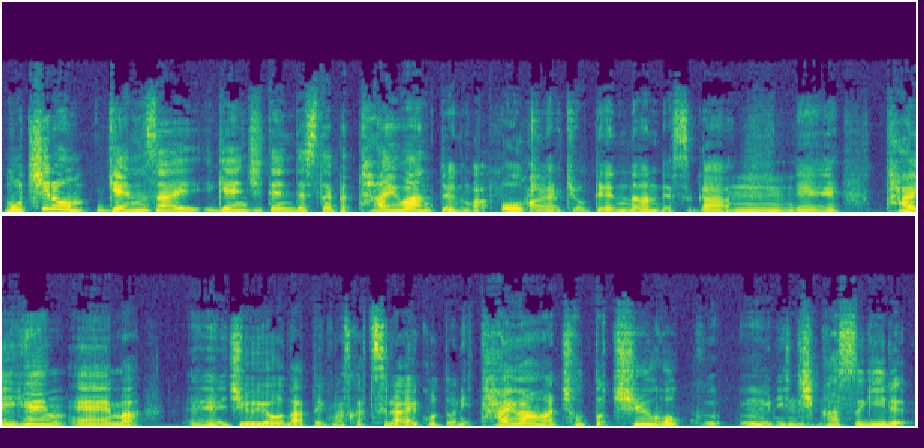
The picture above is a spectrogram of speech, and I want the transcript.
ー、もちろん、現在、現時点ですとやっぱ台湾というのが大きな拠点なんですが、はい、えー、大変、えー、まあ、えー、重要なといいますか辛いことに台湾はちょっと中国に近すぎる、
